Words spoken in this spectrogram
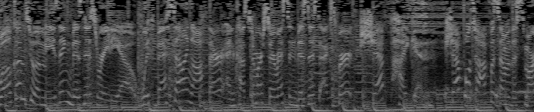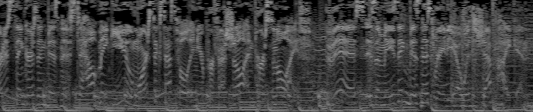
Welcome to Amazing Business Radio with best-selling author and customer service and business expert Shep Hyken. Shep will talk with some of the smartest thinkers in business to help make you more successful in your professional and personal life. This is Amazing Business Radio with Shep Hyken.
